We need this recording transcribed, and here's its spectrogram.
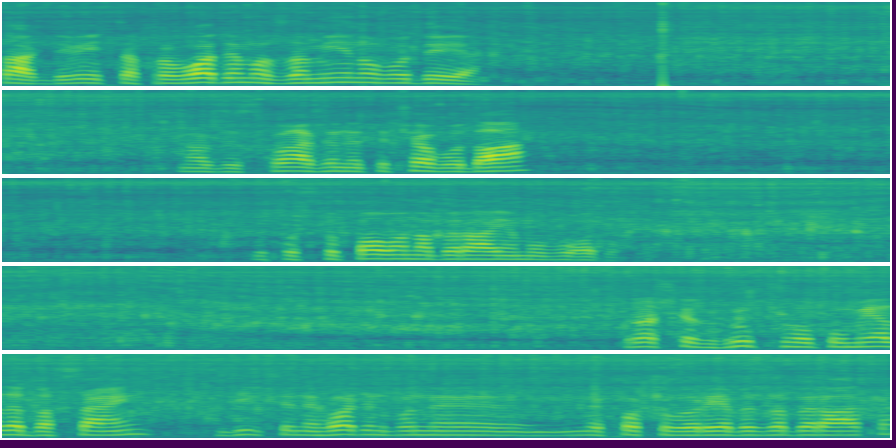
Так, дивіться, проводимо заміну води. У нас зі скважини тече вода. І поступово набираємо воду. Трошки з грубшого помили басейн. Більше не годен, бо не, не хочу риби забирати.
